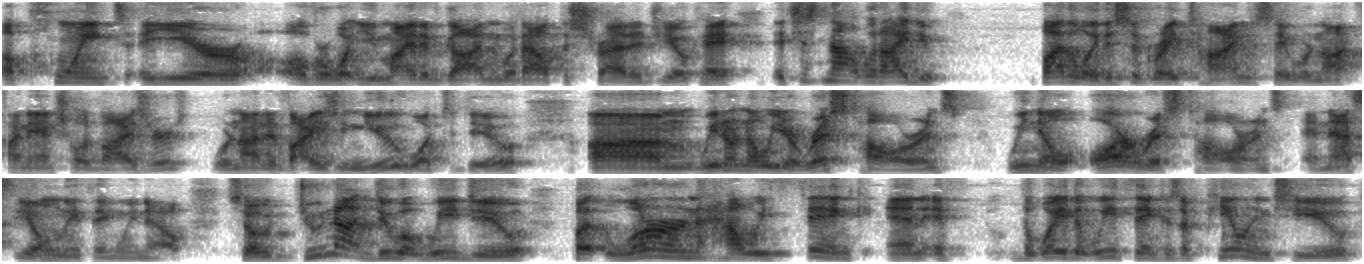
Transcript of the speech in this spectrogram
a point a year over what you might have gotten without the strategy, okay? It's just not what I do. By the way, this is a great time to say we're not financial advisors. We're not advising you what to do. Um, we don't know your risk tolerance. We know our risk tolerance, and that's the only thing we know. So do not do what we do, but learn how we think. And if the way that we think is appealing to you,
